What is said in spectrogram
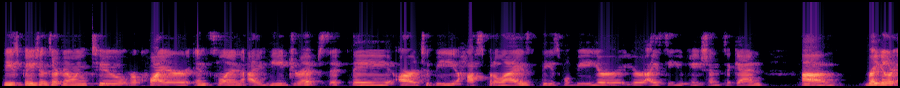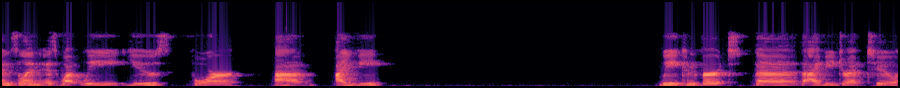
These patients are going to require insulin IV drips if they are to be hospitalized. These will be your, your ICU patients again. Um, regular insulin is what we use for um, IV. We convert the, the IV drip to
